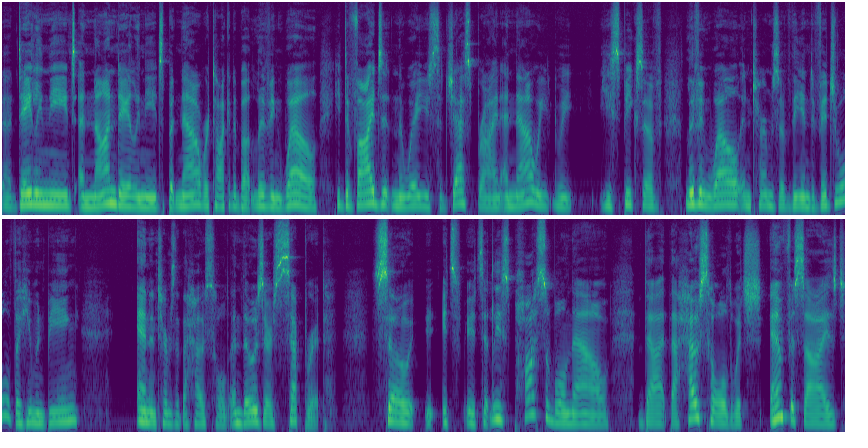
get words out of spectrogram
uh, daily needs and non daily needs, but now we're talking about living well, he divides it in the way you suggest, Brian. And now we, we he speaks of living well in terms of the individual, the human being, and in terms of the household, and those are separate. So it's it's at least possible now that the household, which emphasized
